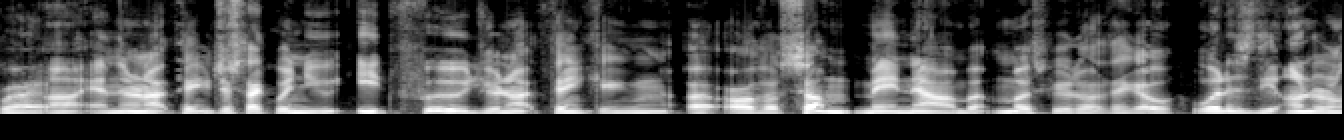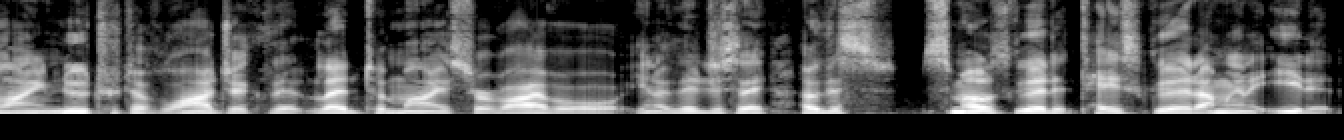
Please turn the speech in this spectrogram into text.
Right. Uh, and they're not thinking, just like when you eat food, you're not thinking, uh, although some may now, but most people don't think, oh, what is the underlying nutritive logic that led to my survival? You know, they just say, oh, this smells good, it tastes good, I'm going to eat it.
